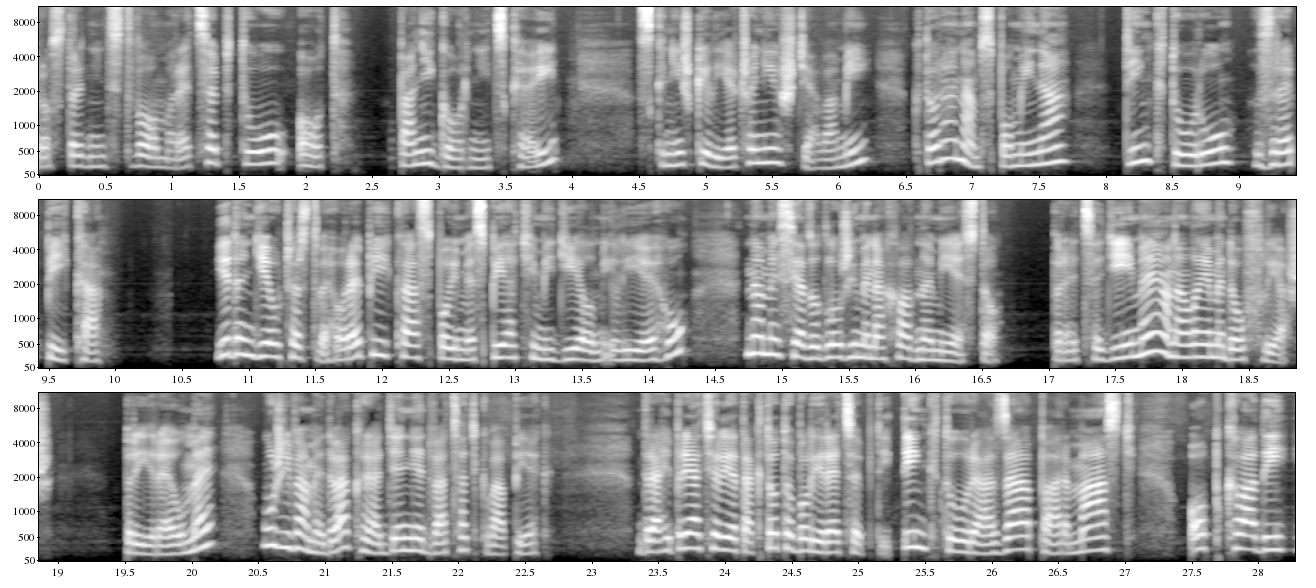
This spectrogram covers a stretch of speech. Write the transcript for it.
prostredníctvom receptu od pani Gornickej z knižky Liečenie šťavami, ktorá nám spomína tinktúru z repíka. Jeden diel čerstvého repíka spojíme s piatimi dielmi liehu, na mesiac odložíme na chladné miesto. Precedíme a nalejeme do fliaž. Pri reume užívame dvakrát denne 20 kvapiek. Drahí priatelia, tak toto boli recepty. Tinktúra, zápar, masť, obklady.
